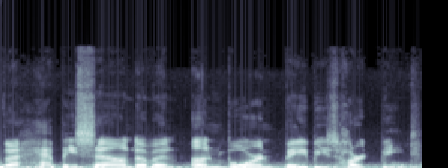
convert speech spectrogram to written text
The happy sound of an unborn baby's heartbeat.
